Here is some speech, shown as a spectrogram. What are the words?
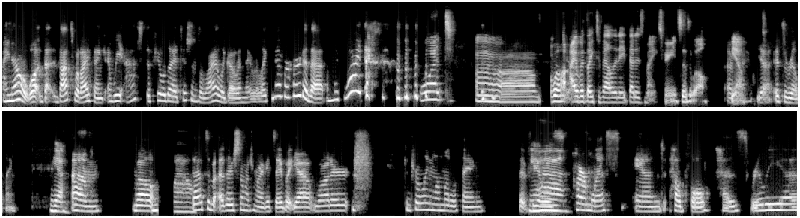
I know. Well, that, that's what I think. And we asked the fuel dietitians a while ago and they were like, never heard of that. I'm like, what? what? Um, well, yeah. I would like to validate that is my experience as well. Okay. Yeah. Yeah. It's a real thing. Yeah. Um, well, wow. That's about, there's so much more I could say, but yeah, water, controlling one little thing that feels yeah. harmless and helpful has really uh,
